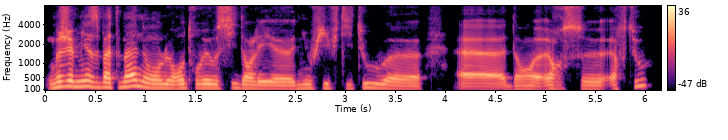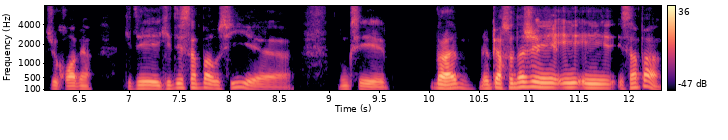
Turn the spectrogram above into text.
moi j'aime bien ce Batman. On le retrouvait aussi dans les New 52, dans Earth, Earth 2, je crois bien, qui était, qui était sympa aussi. donc c'est voilà, le personnage est, sympa.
